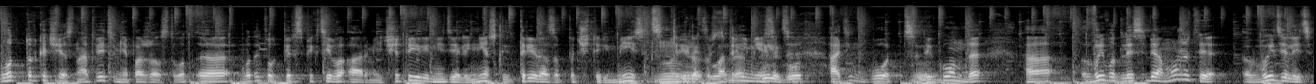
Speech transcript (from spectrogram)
Вот только честно, ответьте мне, пожалуйста, вот, э, вот эта вот перспектива армии. Четыре недели, несколько, три раза по четыре месяца, Ну, раза по год, три да. месяца, год. один год целиком, да? А вы вот для себя можете выделить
